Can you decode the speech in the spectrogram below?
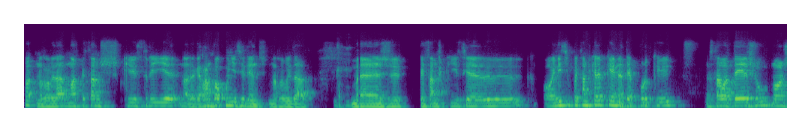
Na realidade, nós pensámos que seria. Com unhas e dentes, na realidade. Mas pensámos que ia ser. Ao início pensámos que era pequeno, até porque na sala Tejo nós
